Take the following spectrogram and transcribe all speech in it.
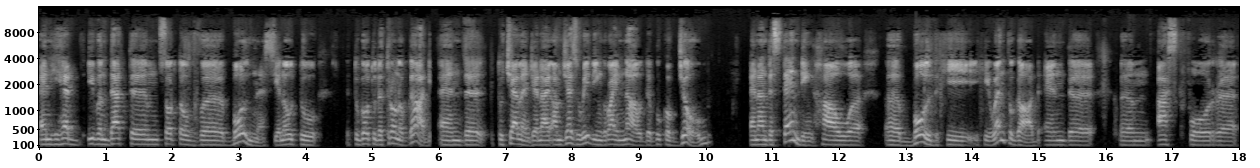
And he had even that um, sort of uh, boldness, you know, to to go to the throne of God and uh, to challenge. And I, I'm just reading right now the book of Job, and understanding how uh, uh, bold he he went to God and uh, um, asked for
